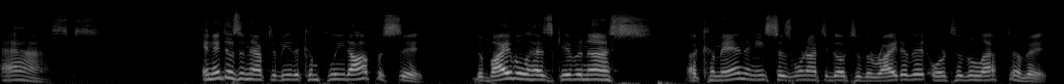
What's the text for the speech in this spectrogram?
asks, and it doesn't have to be the complete opposite. The Bible has given us a command, and He says we're not to go to the right of it or to the left of it,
